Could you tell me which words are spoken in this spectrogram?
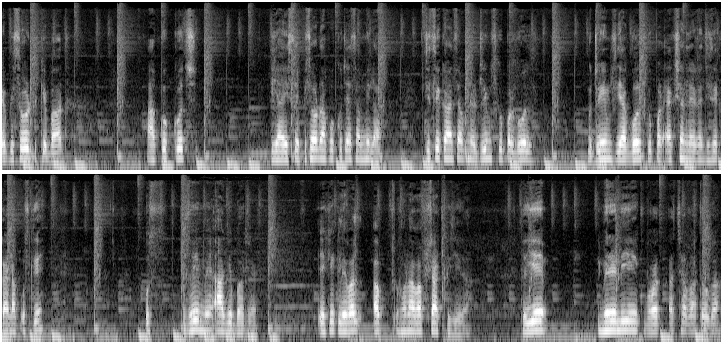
एपिसोड के बाद आपको कुछ या इस एपिसोड में आपको कुछ ऐसा मिला जिसके कारण से अपने ड्रीम्स के ऊपर गोल, ड्रीम्स या गोल्स के ऊपर एक्शन ले रहे हैं, जिसके कारण आप उसके, उस वे में आगे बढ़ रहे हैं। एक एक लेवल अप होना आप स्टार्ट कीजिएगा। तो ये मेरे लिए एक बहुत अच्छा बात होगा।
